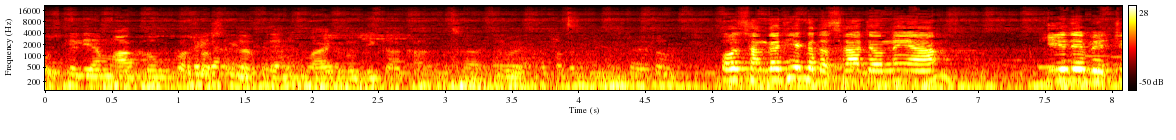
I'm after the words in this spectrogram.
उसके लिए हम आप लोगों को आश्वस्त करते हैं वाहिगुरु जी का खालसा ਉਹ ਸੰਗਤ ਜੀ ਇੱਕ ਦੱਸਣਾ ਚਾਹੁੰਦੇ ਆ ਕਿ ਇਹਦੇ ਵਿੱਚ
